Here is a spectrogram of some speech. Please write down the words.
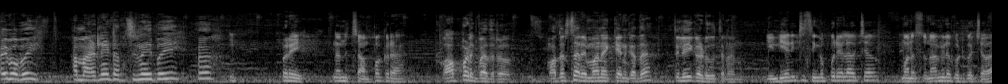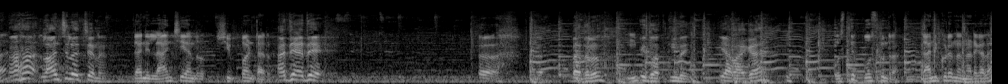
అయ్యి బాబాయ్ ఆ మాటలేంటి అంత చిన్న అయిపోయి ఒరేయ్ నన్ను చంపకురా. అప్పటికి బెదరు మొదటిసారి విమానం ఎక్కాను కదా తెలియక అడుగుతున్నాను. ఇండియా నుంచి సింగపూర్ ఎలా వచ్చావు? మన సునామీలో కొట్టుకొచ్చావా? ఆహా లాంచ్లో వచ్చాను. దాన్ని లాంచీ అనరు షిప్ అంటారు. అదే అదే. బెదరు ఇది వస్తుంది. ఎలాగా? వస్తే పోసుకునిరా దానికి కూడా నన్ను అడగాల?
